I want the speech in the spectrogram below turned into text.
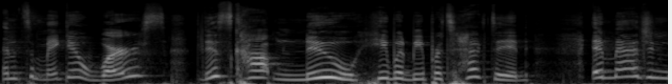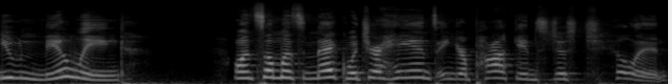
And to make it worse, this cop knew he would be protected. Imagine you kneeling on someone's neck with your hands in your pockets just chilling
